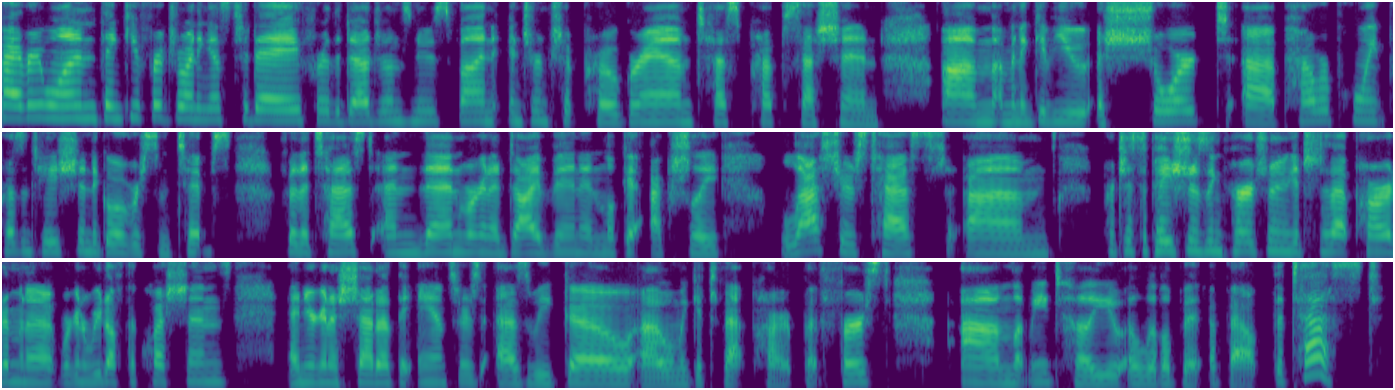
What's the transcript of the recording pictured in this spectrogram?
Hi, everyone. Thank you for joining us today for the Dow Jones News Fund internship program test prep session. Um, I'm going to give you a short uh, PowerPoint presentation to go over some tips for the test, and then we're going to dive in and look at actually last year's test. Um, participation is encouraged when we get to that part. I'm gonna we're gonna read off the questions, and you're gonna shout out the answers as we go uh, when we get to that part. But first, um, let me tell you a little bit about the test.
